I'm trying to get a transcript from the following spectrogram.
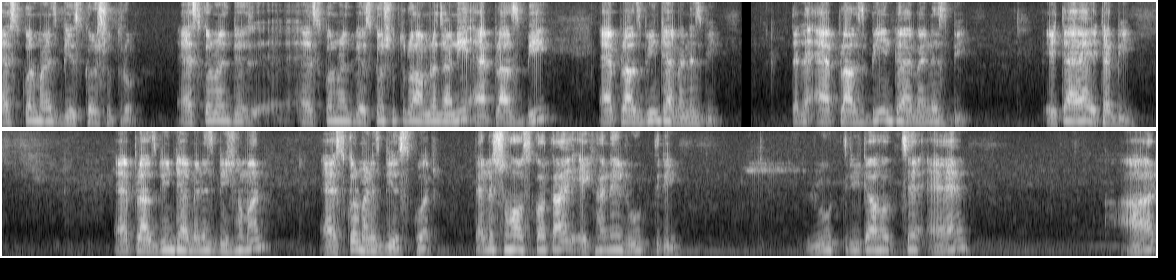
A square minus B square সূত্র। A square minus B square minus B square সূত্র আমরা জানি A plus B A plus B into A minus B তাহলে A plus B into A minus B এটা এ এটা B A plus B into A minus B সমান A square minus B square তাহলে সহজ কথায় এখানে রুট থ্রি রুট থ্রিটা হচ্ছে এ আর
